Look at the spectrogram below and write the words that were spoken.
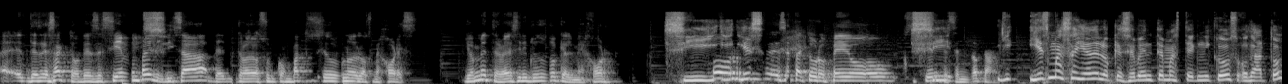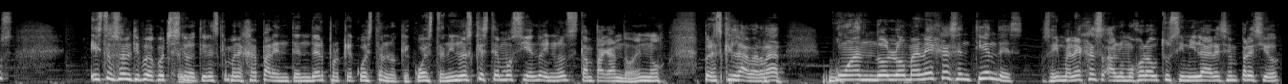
Eh, desde, exacto, desde siempre el Ibiza, dentro de los subcompactos, ha sido uno de los mejores. Yo me atrevería a decir incluso que el mejor. Sí, y es ese tacto europeo. Sí, se nota. y, es más allá de lo que se ve en temas técnicos o datos. Estos son el tipo de coches que lo tienes que manejar para entender por qué cuestan lo que cuestan. Y no es que estemos siendo y no nos están pagando, ¿eh? no. Pero es que la verdad, cuando lo manejas, entiendes. O sea, y manejas a lo mejor autos similares en precio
